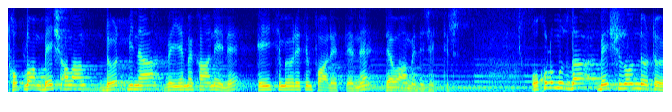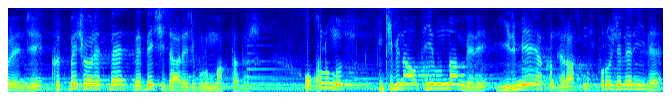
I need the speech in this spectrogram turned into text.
toplam 5 alan, 4 bina ve yemekhane ile eğitim öğretim faaliyetlerine devam edecektir. Okulumuzda 514 öğrenci, 45 öğretmen ve 5 idareci bulunmaktadır. Okulumuz 2006 yılından beri 20'ye yakın Erasmus projeleriyle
